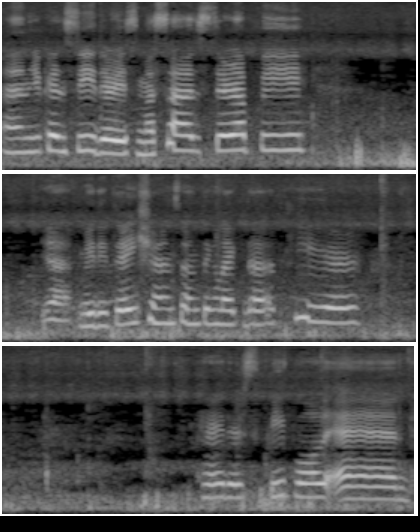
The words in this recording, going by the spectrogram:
And you can see there is massage therapy. Yeah meditation something like that here okay there's people and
